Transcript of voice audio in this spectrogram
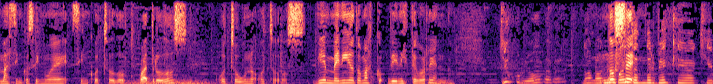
Más 569-5842-8182. Bienvenido, Tomás. Viniste corriendo. ¿Qué ocurrió, No, no, no, puedo entender bien qué, qué,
